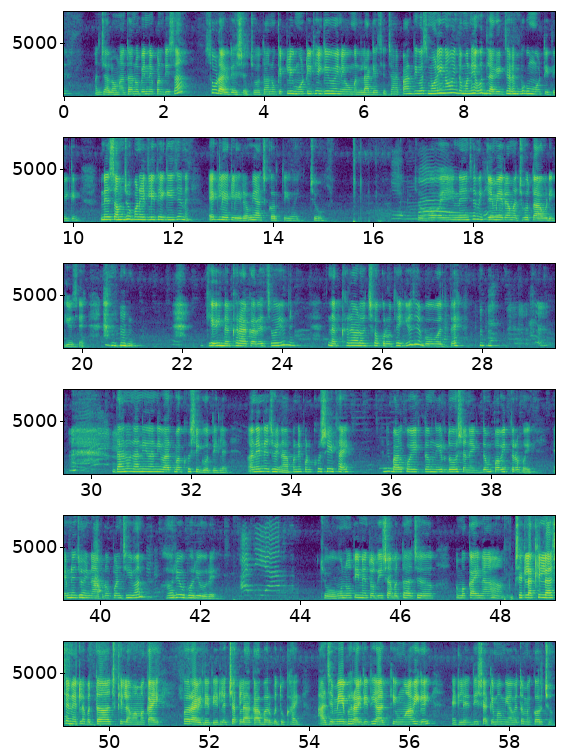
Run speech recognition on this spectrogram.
અને ચાલો હમણાં ધાનુબેનને પણ દિશા સોડાવી દેશે. જો ધાનુ કેટલી મોટી થઈ ગઈ હોય ને એવું મને લાગે છે. જાણે પાંચ દિવસ મળી ન હોય તો મને એવું જ લાગે કે જાણે બહુ મોટી થઈ ગઈ. ને સમજુ પણ એટલી થઈ ગઈ છે ને, એકલી એકલી રમ્યા જ કરતી હોય. જો. જો હવે એને છે ને કેમેરામાં જોતા આવડી ગયું છે. કેવી નખરા કરે જોયું ને? નખરાળો છોકરો થઈ ગયો છે બહુ જ ધાનુ નાની નાની વાતમાં ખુશી ગોતી લે. અને એને જોઈને આપણને પણ ખુશી થાય. અને બાળકો એકદમ નિર્દોષ અને એકદમ પવિત્ર હોય. એમને જોઈને આપણું પણ જીવન હર્યું ભર્યું રહે. જો હું નહોતી ને તો દિશા બધા જ મકાઈના જેટલા ખીલ્લા છે ને એટલા બધા જ ખીલ્લામાં મકાઈ ભરાવી દેતી. એટલે ચકલા, કાબર બધું ખાય. આજે મેં ભરાવી દીધી, આજથી હું આવી ગઈ. એટલે દિશા કે, મમ્મી, હવે તમે કરજો.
